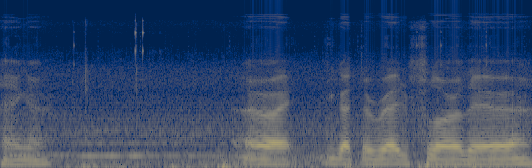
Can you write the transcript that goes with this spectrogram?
hangar? Alright, you got the red floor there.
